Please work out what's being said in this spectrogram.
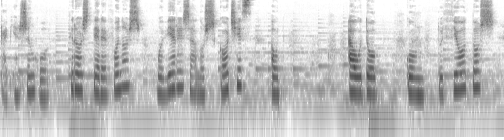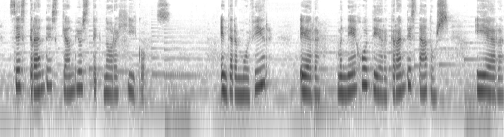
改变生活。De los teléfonos móviles a los coches autoconducidos, seis grandes cambios tecnológicos. Entre el móvil, el manejo de grandes datos y el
